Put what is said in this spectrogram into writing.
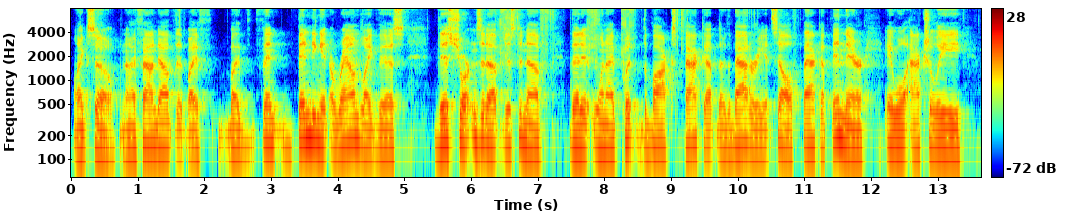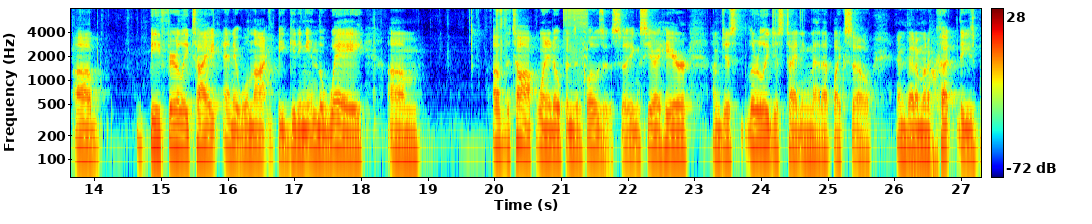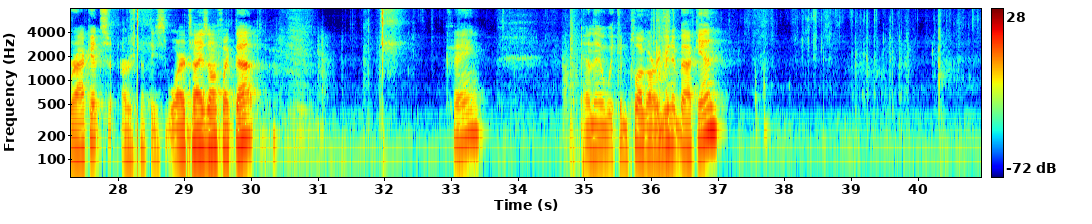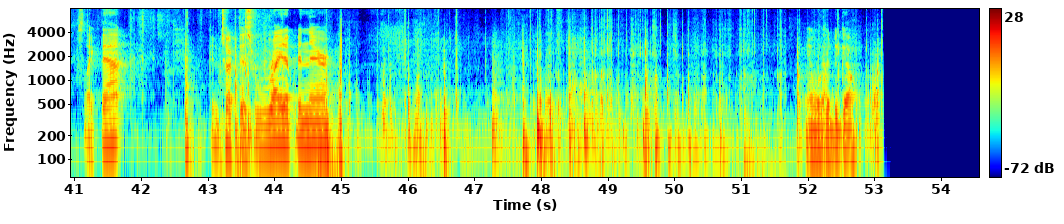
like so. Now I found out that by by ben- bending it around like this, this shortens it up just enough that it when I put the box back up there, the battery itself back up in there, it will actually uh, be fairly tight and it will not be getting in the way um, of the top when it opens and closes. So you can see right here, I'm just literally just tightening that up like so. And then I'm gonna cut these brackets or cut these wire ties off like that. Okay. And then we can plug our unit back in. Just like that. Can tuck this right up in there. And we're good to go.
